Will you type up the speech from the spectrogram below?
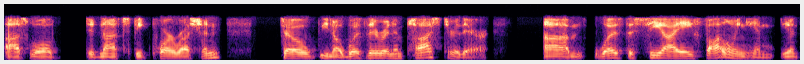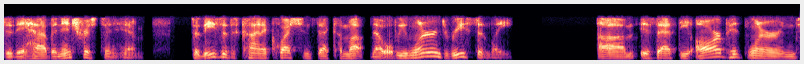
Oswald did not speak poor Russian. So you know, was there an imposter there? Um, was the CIA following him? You know, did they have an interest in him? So these are the kind of questions that come up. Now, what we learned recently um, is that the ARB had learned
